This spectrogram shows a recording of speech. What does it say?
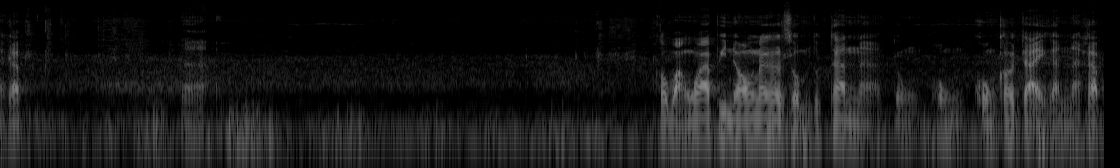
นะครับนะฮะ ก็หวังว่าพี่น้องนักสะสมทุกท่านนะคงคงคงเข้าใจกันนะครับ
